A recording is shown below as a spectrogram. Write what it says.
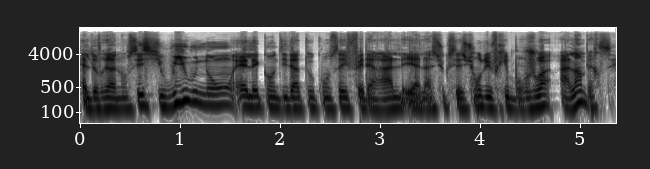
Elle devrait annoncer si oui ou non elle est candidate au Conseil fédéral et à la succession du fribourgeois Alain Berset.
